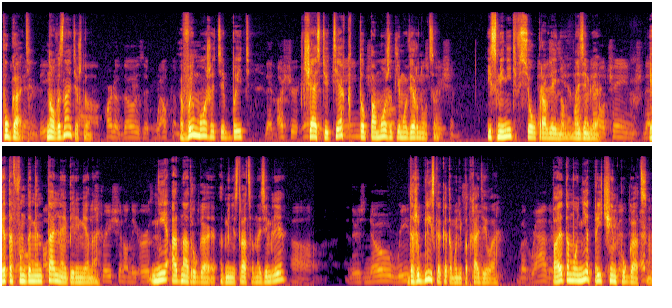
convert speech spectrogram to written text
пугать. Но вы знаете что? Вы можете быть частью тех, кто поможет ему вернуться и сменить все управление на Земле. Это фундаментальная перемена. Ни одна другая администрация на Земле даже близко к этому не подходила. Поэтому нет причин пугаться.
